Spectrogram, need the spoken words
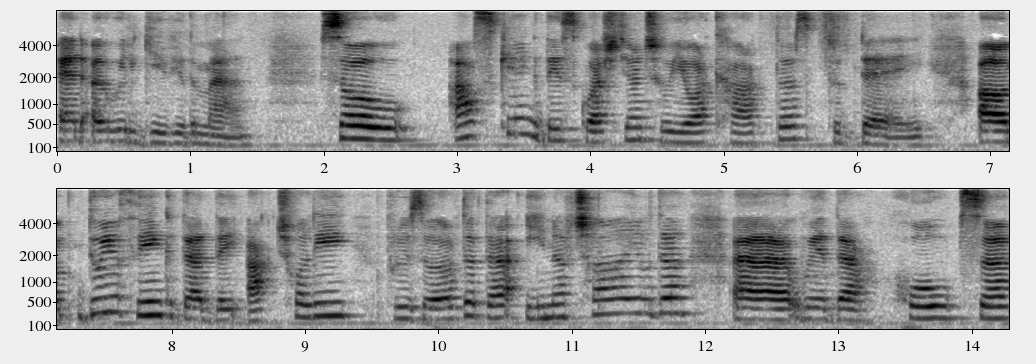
and I will give you the man. So, asking this question to your characters today, um, do you think that they actually preserved the inner child uh, with the hopes uh,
